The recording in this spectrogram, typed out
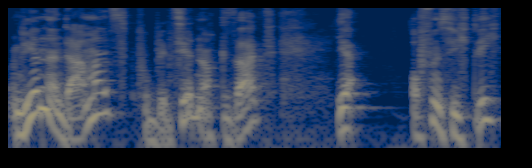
Und wir haben dann damals publiziert auch gesagt, ja, offensichtlich,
